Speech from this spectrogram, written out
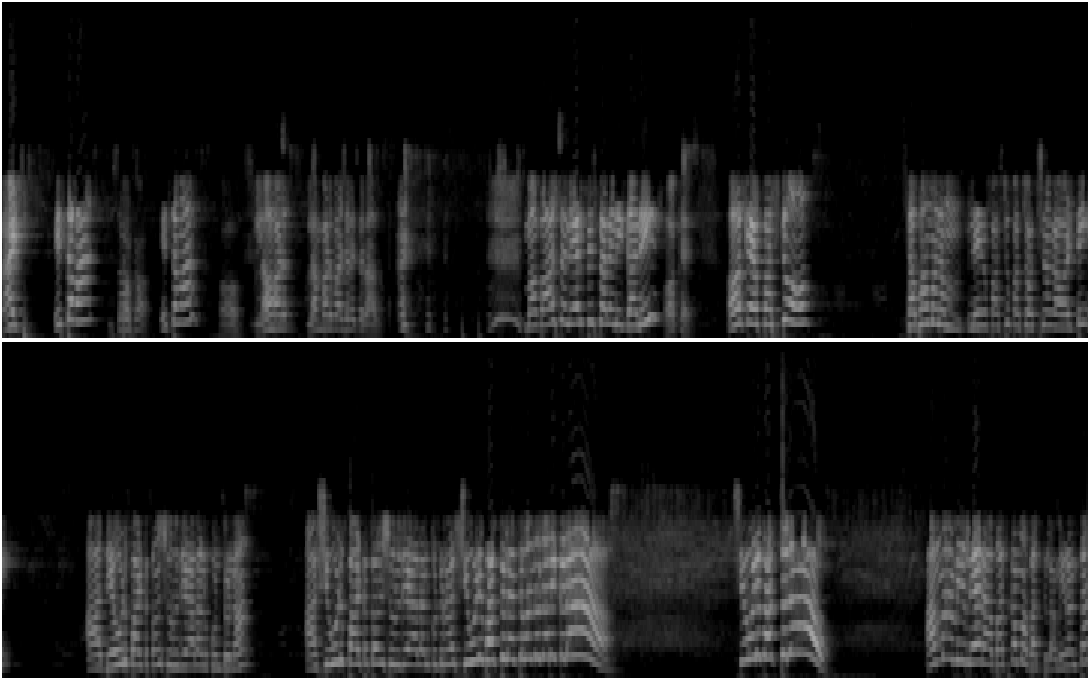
రైట్. ఇస్తావా? ఇస్తావా లంబాడు లంబాడు భాషలు అయితే రాదు. మా భాష నేర్పిస్తాలే నీకు కానీ. ఓకే. ఓకే ఫస్ట్ సభ మనం నేను ఫస్ట్ ఫస్ట్ వచ్చినా కాబట్టి ఆ దేవుడి పాటతో షురు చేయాలనుకుంటున్నా. ఆ శివుడి పాటతో షురు చేయాలనుకుంటున్నా. శివుడి భక్తులు ఎంతమంది ఉన్నారు ఇక్కడ? శివుడి భక్తులు! అమ్మ మీరు లేరా? బతుకమ్మ భక్తులా మీరంతా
